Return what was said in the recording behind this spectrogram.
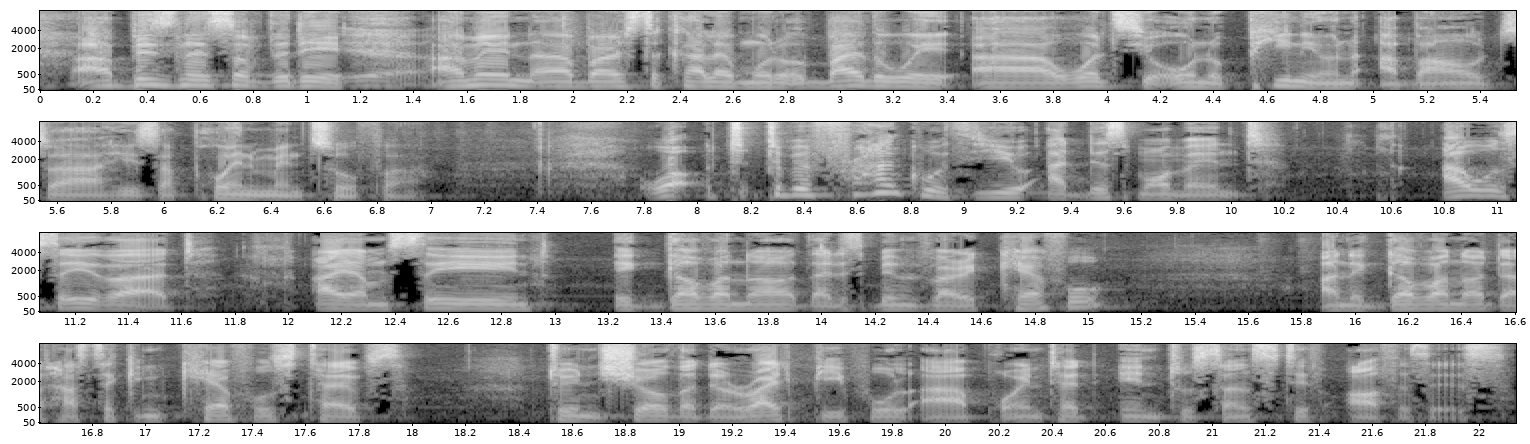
uh, business of the day. Yeah. I mean, uh, Barrister Caleb. By the way, uh, what's your own opinion about uh, his appointment so far? Well, t- to be frank with you, at this moment, I would say that I am seeing a governor that has been very careful and a governor that has taken careful steps to ensure that the right people are appointed into sensitive offices.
